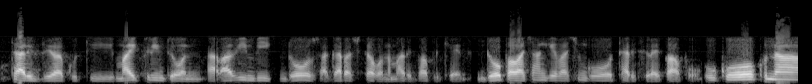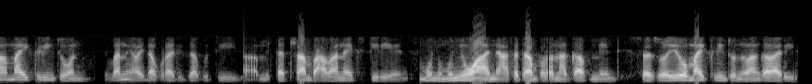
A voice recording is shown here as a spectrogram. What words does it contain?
kutaridzira kuti mike clinton havavimbi ndo zvagara zvitaurwa namarepublicans ndo pavachange vachingotarisira ipapo. Uko kuna mike clinton vanenge vaida kuratidza kuti uh, mr trump havana experience. Munhu munyuwani asati amborwa nagovernment sezvo ivo mike clinton vanga vari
